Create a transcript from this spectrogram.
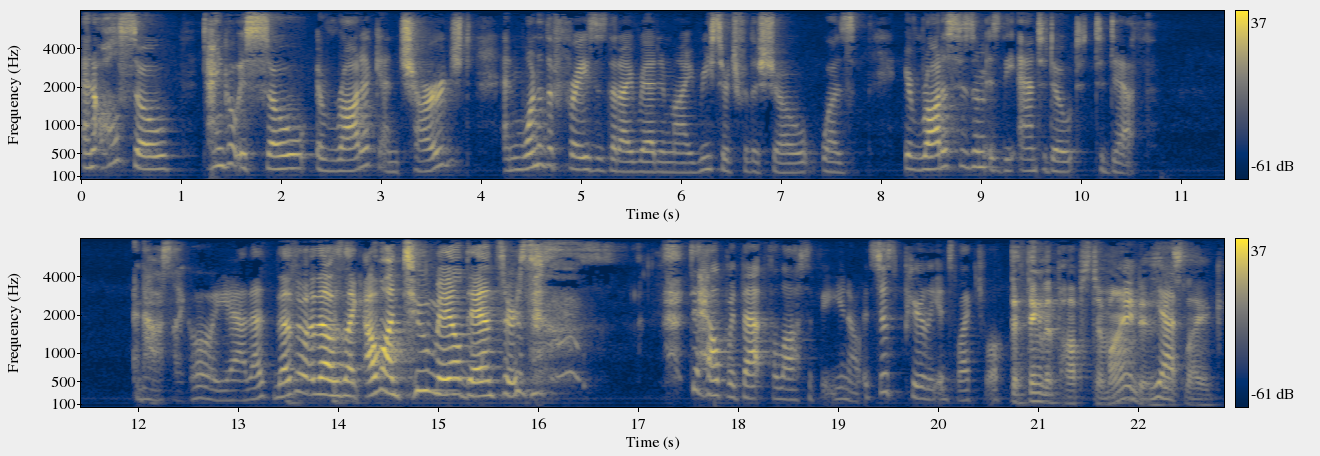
And also, tango is so erotic and charged. And one of the phrases that I read in my research for the show was, eroticism is the antidote to death. And I was like, oh yeah, that, that's what, I was like, I want two male dancers to help with that philosophy. You know, it's just purely intellectual. the thing that pops to mind is Yeah. it's like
